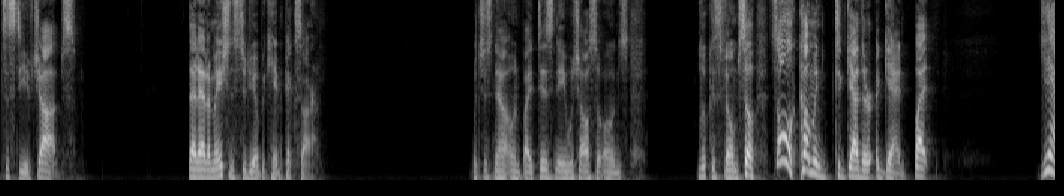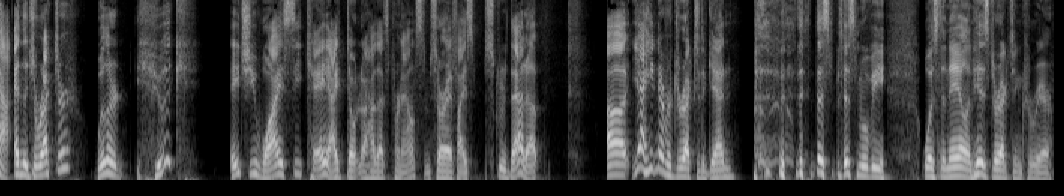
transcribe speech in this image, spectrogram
to Steve Jobs. That animation studio became Pixar, which is now owned by Disney, which also owns Lucasfilm. So it's all coming together again. But yeah, and the director, Willard Huyck, H U Y C K. I don't know how that's pronounced. I'm sorry if I screwed that up. Uh, yeah, he never directed again. this this movie was the nail in his directing career.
